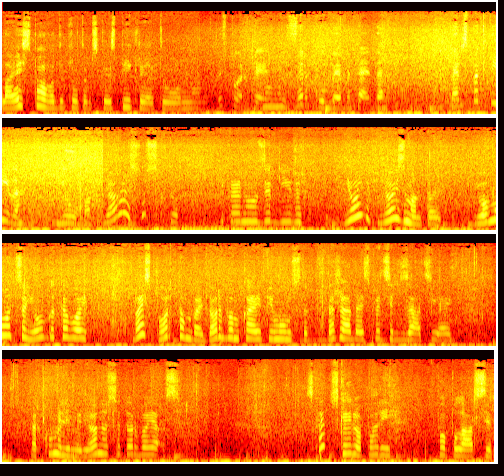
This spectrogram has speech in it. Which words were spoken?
lai es pavadu, protams, ka es piekrītu. Un... Eh, Vispār te zirkūpība tāda perspektīva jūma. Jā, es uzskatu, tikai no zirgi ir jo, jo izmantoju, jo moca, jo gatavoju vai sportam, vai darbam, kā pie mums, tad dažādai specializācijai ar kumeļiem ir jānosadarbojās. Skaidrs, ka Eiropā arī populārs ir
